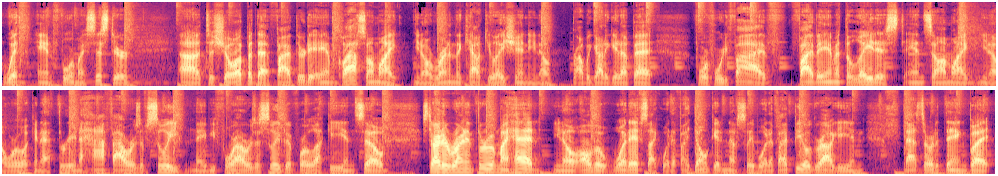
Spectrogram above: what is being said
with and for my sister uh, to show up at that 5:30 a.m. class. So I'm like, you know, running the calculation. You know, probably got to get up at 4:45, 5 a.m. at the latest. And so I'm like, you know, we're looking at three and a half hours of sleep, maybe four hours of sleep if we're lucky. And so started running through in my head, you know, all the what ifs, like what if I don't get enough sleep? What if I feel groggy and that sort of thing. But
